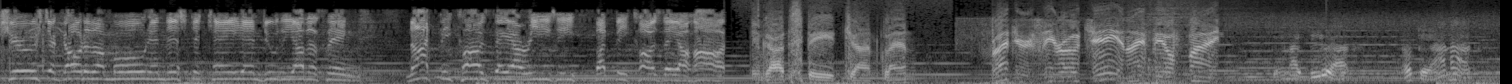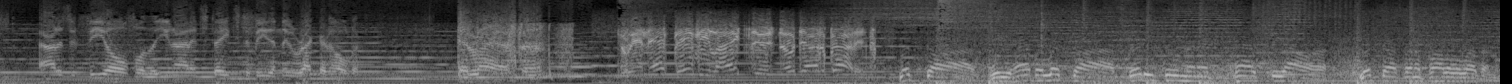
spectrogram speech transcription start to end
choose to go to the moon in this decade and do the other things, not because they are easy, but because they are hard. Godspeed, John Glenn. Roger, zero G, and I feel fine. Okay, my feel out. Okay, I'm out. How does it feel for the United States to be the new record holder? At last, huh? When that baby lights, there's no doubt about it. Liftoff. We have a liftoff. 32 minutes past the hour. Liftoff on Apollo 11.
